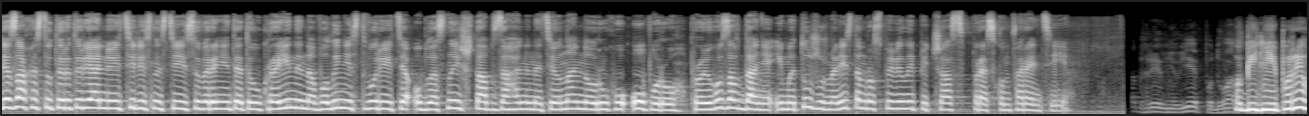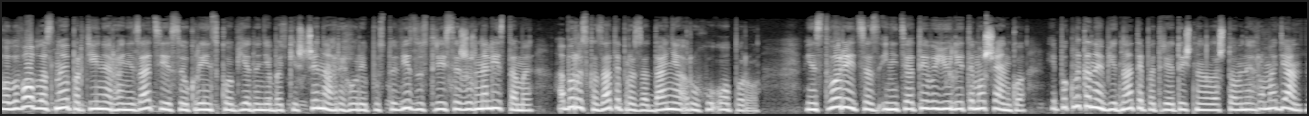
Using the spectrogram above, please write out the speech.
Для захисту територіальної цілісності і суверенітету України на Волині створюється обласний штаб загальнонаціонального руху опору. Про його завдання і мету журналістам розповіли під час прес-конференції. Обідньої пори голова обласної партійної організації Всеукраїнського об'єднання Батьківщина Григорій Пустовіт зустрівся з журналістами, аби розказати про завдання руху опору. Він створюється з ініціативи Юлії Тимошенко і покликаний об'єднати патріотично налаштованих громадян,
